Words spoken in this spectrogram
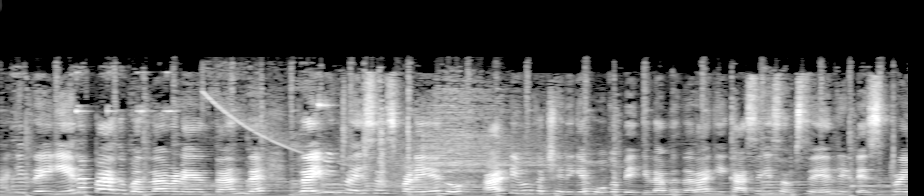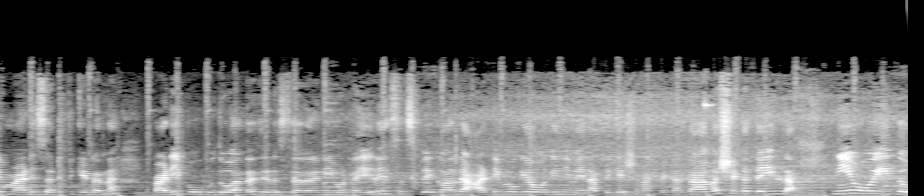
ಹಾಗಿದ್ರೆ ಏನಪ್ಪ ಅದು ಬದಲಾವಣೆ ಅಂತ ಅಂದ್ರೆ ಡ್ರೈವಿಂಗ್ ಲೈಸೆನ್ಸ್ ಪಡೆಯಲು ಆರ್ ಟಿ ಒ ಕಚೇರಿಗೆ ಹೋಗಬೇಕಿಲ್ಲ. ಬದಲಾಗಿ ಖಾಸಗಿ ಸಂಸ್ಥೆಯಲ್ಲಿ ಟೆಸ್ಟ್ ಡ್ರೈವ್ ಮಾಡಿ ಸರ್ಟಿಫಿಕೇಟ್ ಅನ್ನ ಪಡಿಬಹುದು ಅಂತ ತಿಳಿಸ್ತಾರೆ ನೀವು ಡ್ರೈವಿಂಗ್ ಲೈಸೆನ್ಸ್ ಬೇಕು ಅಂದ್ರೆ ಆರ್ ಟಿ ಒಗೆ ಹೋಗಿ ನೀವೇನು ಅಪ್ಲಿಕೇಶನ್ ಹಾಕ್ಬೇಕಂತ ಅವಶ್ಯಕತೆ ಇಲ್ಲ. ನೀವು ಇದು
